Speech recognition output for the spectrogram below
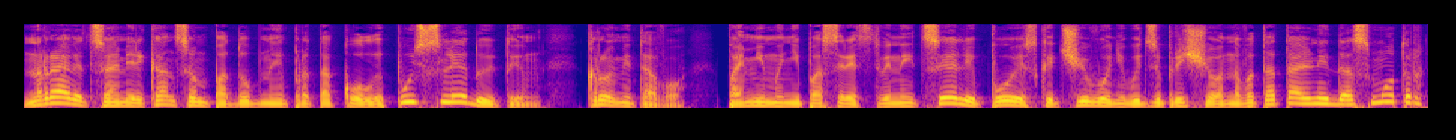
Нравятся американцам подобные протоколы, пусть следуют им. Кроме того, помимо непосредственной цели поиска чего-нибудь запрещенного, тотальный досмотр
